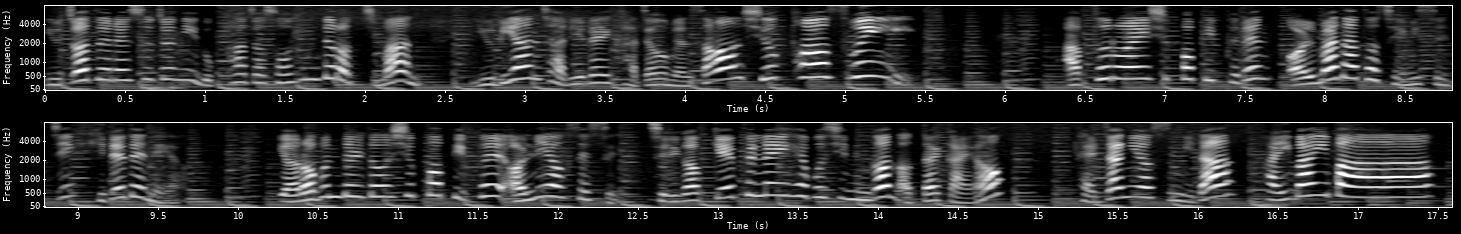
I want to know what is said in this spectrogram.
유저들의 수준이 높아져서 힘들었지만 유리한 자리를 가져오면서 super swing! 앞으로의 슈퍼피플은 얼마나 더 재밌을지 기대되네요. 여러분들도 슈퍼피플 early access 즐겁게 플레이해보시는 건 어떨까요? 달짱이었습니다. Bye bye bye!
